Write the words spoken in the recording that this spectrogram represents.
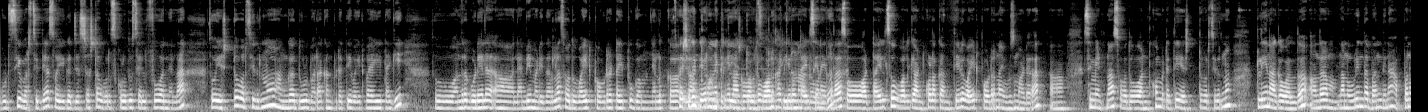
ಗುಡಿಸಿ ಒರೆಸಿದ್ದೆ. ಸೊ ಈಗ ಜಸ್ಟ್ ಅಷ್ಟ ಒರೆಸ್ಕೊಳ್ಳೋದು ಸೆಲ್ಫು ಅದನ್ನೆಲ್ಲ ಸೊ ಎಷ್ಟು ಒರೆಸಿದ್ರು ಹಂಗೆ ಧೂಳು ಬರಾಕಂದ್ಬಿಟ್ಟೈತಿ ವೈಟ್ ವೈಟಾಗಿ ಸೊ ಅಂದ್ರೆ ಗೋಡೆ ಎಲ್ಲ ಲ್ಯಾಂಬಿ ಮಾಡಿದಾರಲ್ಲ ಸೊ ಅದು ವೈಟ್ ಪೌಡರ್ ಟೈಪ್ ಗಮ್ ನೆಲಕ್ಕೆ ಸ್ಪೆಷಲಿ ದೇವ್ರ ಮನೆ ಕ್ಲೀನ್ ಆಗೋದು ವಾಲ್ಗೆ ಹಾಕಿರೋ ಟೈಲ್ಸ್ ಏನೈತಲ್ಲ ಸೊ ಆ ಟೈಲ್ಸು ವಾಲ್ಗೆ ಅಂಟ್ಕೊಳಕ್ಕೆ ಅಂತೇಳಿ ವೈಟ್ ಪೌಡರ್ನ ಯೂಸ್ ಮಾಡ್ಯಾರ ಸಿಮೆಂಟ್ನ ಸೊ ಅದು ಅಂಟ್ಕೊಂಡ್ಬಿಟ್ಟೈತಿ ಎಷ್ಟು ಒರೆಸಿದ್ರು ಕ್ಲೀನ್ ಆಗೋವಲ್ದು. ಅಂದ್ರೆ ನಾನು ಊರಿಂದ ಬಂದಿನ ಅಪ್ಪನೂ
